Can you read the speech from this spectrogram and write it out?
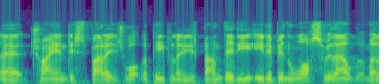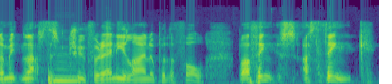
uh, try and disparage what the people in his band did, he, would have been lost without them. And I mean, that's the mm. true for any lineup of the fall. But I think, I think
